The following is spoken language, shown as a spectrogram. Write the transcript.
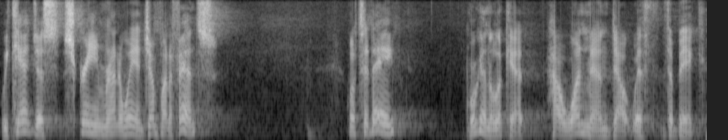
We can't just scream, run away, and jump on a fence. Well, today, we're going to look at how one man dealt with the big.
